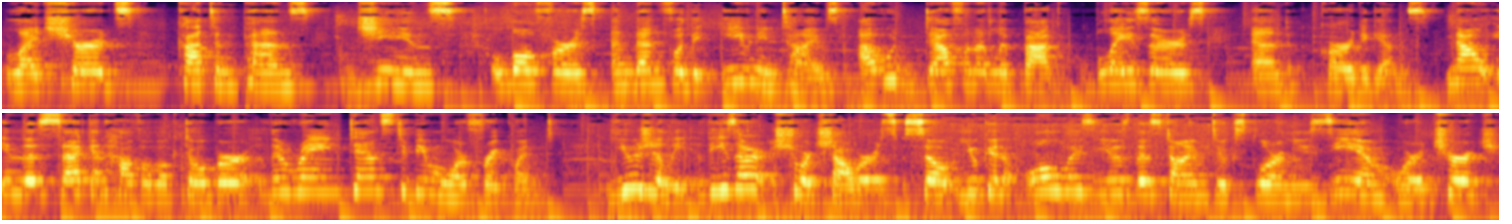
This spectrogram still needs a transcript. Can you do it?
light shirts, cotton pants, jeans, loafers, and then for the evening times, I would definitely pack blazers and cardigans. Now in the second half of October, the rain tends to be more frequent. Usually, these are short showers, so you can always use this time to explore a museum or a church.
